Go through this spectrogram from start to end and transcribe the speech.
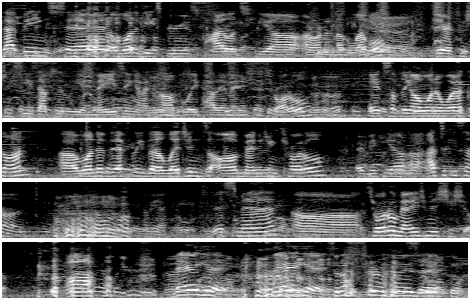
That being said, a lot of the experienced pilots here are on another level. Their efficiency is absolutely amazing and I can't believe how they manage to throttle. It's something I want to work on. Uh, one of the, definitely the legends of managing throttle over here, uh, Atsuki-san. Come here. This man, uh, throttle management shisho. Very good. Very good. So,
